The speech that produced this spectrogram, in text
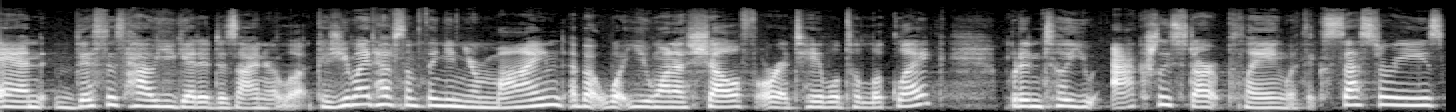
And this is how you get a designer look. Because you might have something in your mind about what you want a shelf or a table to look like, but until you actually start playing with accessories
